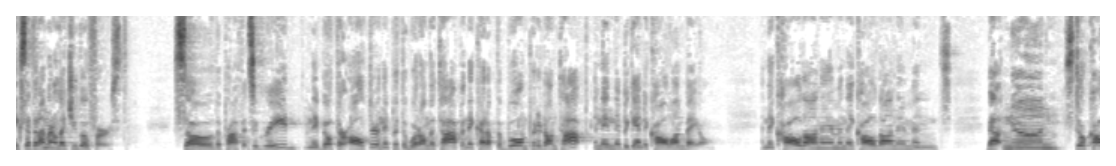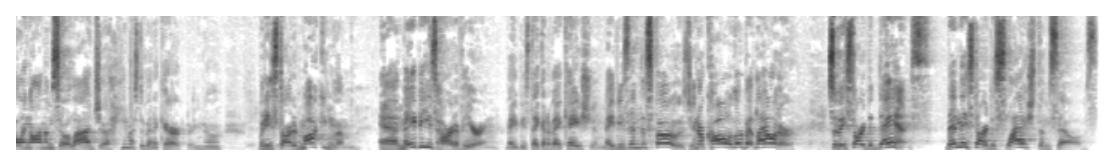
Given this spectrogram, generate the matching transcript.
except that I'm going to let you go first. So the prophets agreed, and they built their altar, and they put the wood on the top, and they cut up the bull and put it on top, and then they began to call on Baal. And they called on him, and they called on him, and about noon, still calling on him. So Elijah, he must have been a character, you know. But he started mocking them. And maybe he's hard of hearing. Maybe he's taking a vacation. Maybe he's indisposed. You know, call a little bit louder. So they started to dance. Then they started to slash themselves,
